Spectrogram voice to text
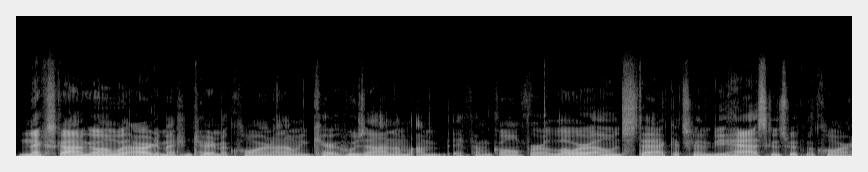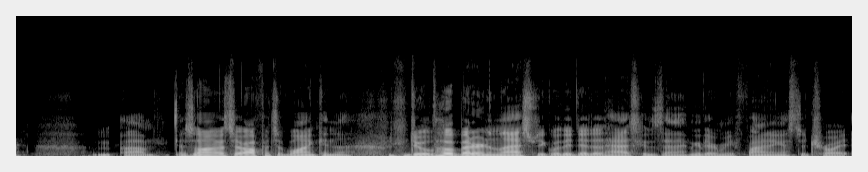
Next guy I'm going with, I already mentioned Terry McLaurin. I don't even care who's on him. I'm, if I'm going for a lower owned stack, it's going to be Haskins with McLaurin. Um, as long as their offensive line can do a little better than last week, what they did with Haskins, then I think they're going to be fine against Detroit.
